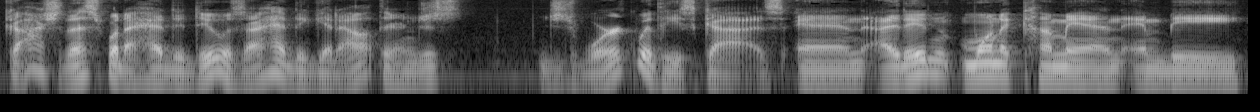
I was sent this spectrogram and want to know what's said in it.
gosh, that's what I had to do. Is I had to get out there and just just work with these guys, and I didn't want to come in and be,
